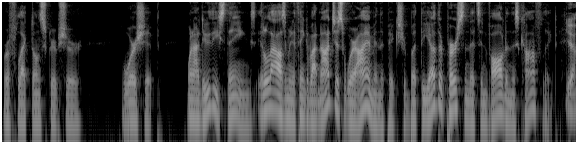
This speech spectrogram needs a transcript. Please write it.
reflect on scripture, worship, when I do these things, it allows me to think about not just where I am in the picture, but the other person that's involved in this conflict. Yeah.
